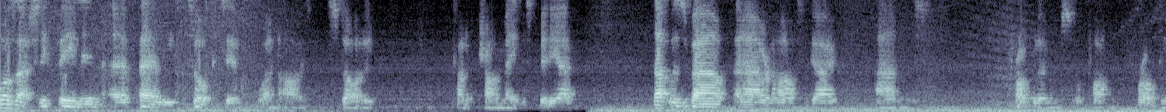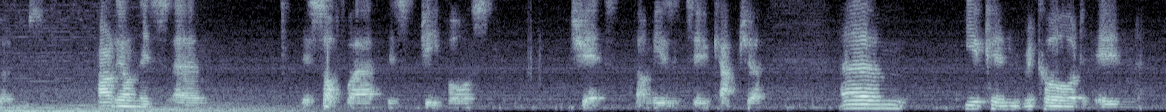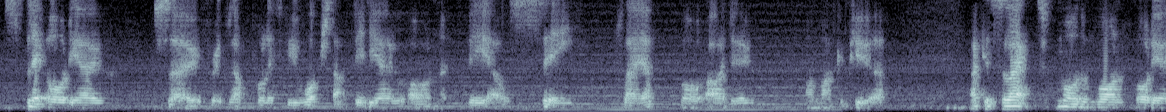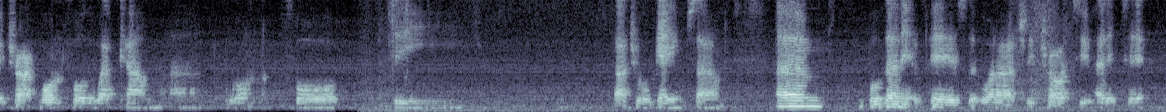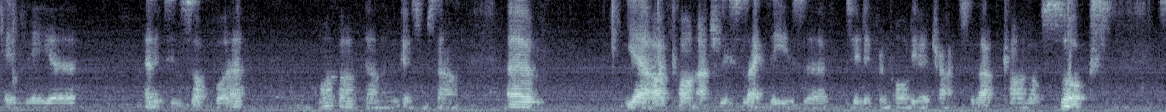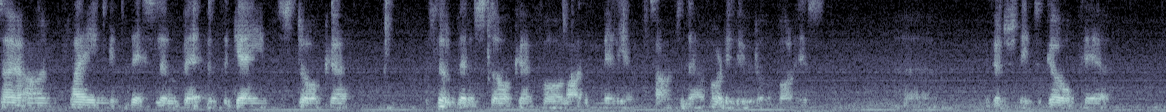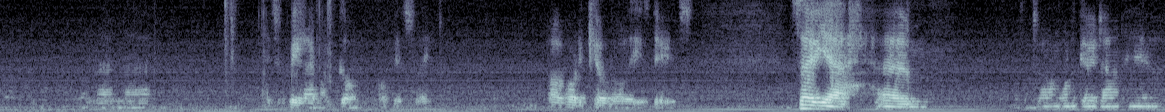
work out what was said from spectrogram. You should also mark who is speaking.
Speaker 1: was actually feeling uh, fairly talkative when I started kind of trying to make this video. That was about an hour and a half ago, and problems upon problems. Apparently, on this um, this software, this GeForce shit that I'm using to capture, um, you can record in split audio. So, for example, if you watch that video on VLC player, or I do on my computer, I can select more than one audio track, one for the webcam and one for the actual game sound. Um, but then it appears that when I actually try to edit it in the uh, editing software, why have I down there we get some sound? Um, yeah, I can't actually select these uh, two different audio tracks, so that kind of sucks. So I'm playing this little bit of the game Stalker, this little bit of Stalker for like the millionth time today. I've already looted all the bodies. Uh, I just need to go up here and uh, I need to reload my gun, obviously. I've already killed all these dudes. So yeah, um, do I want to go down here?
